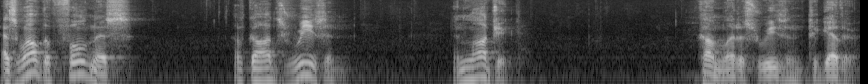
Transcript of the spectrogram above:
as well the fullness of God's reason and logic. Come, let us reason together.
